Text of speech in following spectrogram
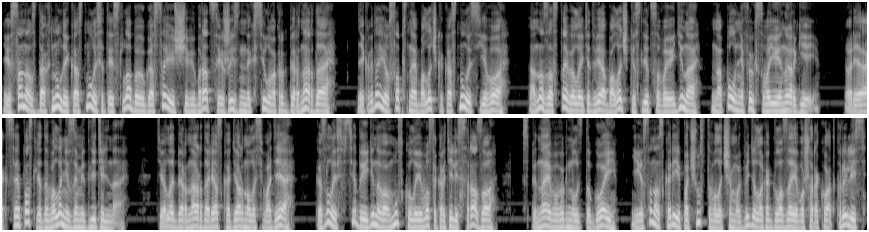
Исана вздохнула и коснулась этой слабой угасающей вибрации жизненных сил вокруг Бернарда, и когда её собственная оболочка коснулась его, она заставила эти две оболочки слиться воедино, наполнив их своей энергией. Реакция последовала незамедлительно. Тело Бернарда резко дернулось в воде. Казалось, все до единого мускулы его сократились сразу. Спина его выгнулась дугой, и Исана скорее почувствовала, чем увидела, как глаза его широко открылись.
